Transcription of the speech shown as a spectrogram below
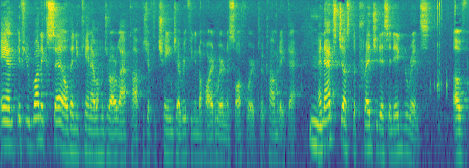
And if you run Excel, then you can't have a $100 laptop because you have to change everything in the hardware and the software to accommodate that. Mm. And that's just the prejudice and ignorance of,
